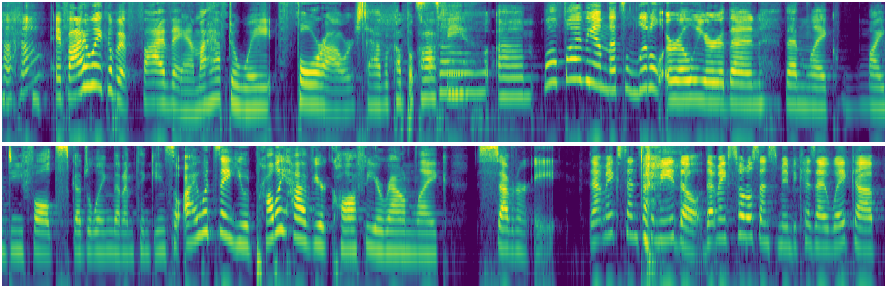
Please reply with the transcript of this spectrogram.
if I wake up at 5 a.m., I have to wait four hours to have a cup of coffee. So, um, well, 5 a.m. That's a little earlier than than like my default scheduling that I'm thinking. So I would say you would probably have your coffee around like seven or eight. That makes sense to me, though. That makes total sense to me because I wake up,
